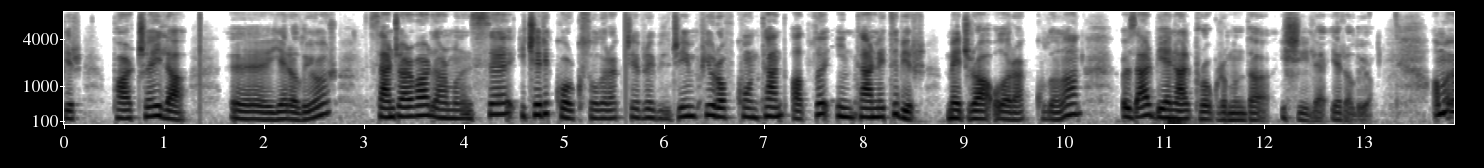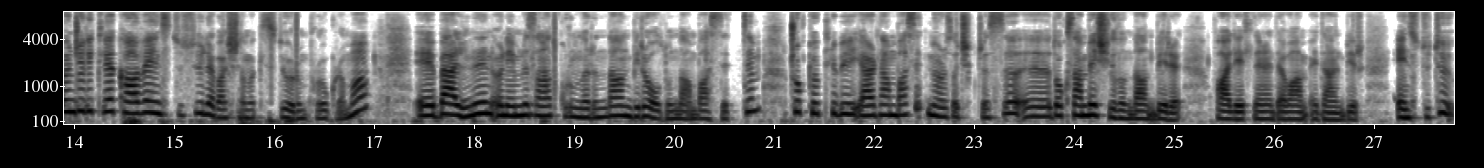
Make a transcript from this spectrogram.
bir parçayla e, yer alıyor. Sencer Vardarman'ın ise içerik korkusu olarak çevirebileceğim Fear of Content adlı interneti bir mecra olarak kullanan özel Bienal programında işiyle yer alıyor. Ama öncelikle Kahve Enstitüsü ile başlamak istiyorum programa. E, Berlin'in önemli sanat kurumlarından biri olduğundan bahsettim. Çok köklü bir yerden bahsetmiyoruz açıkçası. E, 95 yılından beri faaliyetlerine devam eden bir enstitü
